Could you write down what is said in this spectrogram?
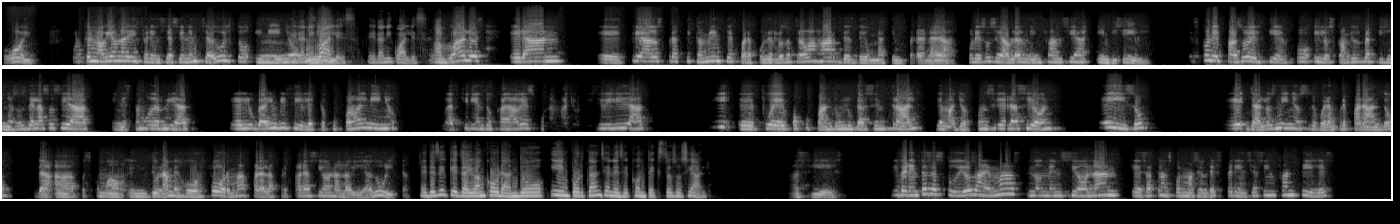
Hoy, porque no había una diferenciación entre adulto y niño. Eran iguales, eran iguales. iguales, eran eh, criados prácticamente para ponerlos a trabajar desde una temprana edad. Por eso se habla de una infancia invisible. Es con el paso del tiempo y los cambios vertiginosos de la sociedad en esta modernidad que el lugar invisible que ocupaba el niño fue adquiriendo cada vez una mayor visibilidad y eh, fue ocupando un lugar central de mayor consideración que hizo que ya los niños se fueran preparando de, ah, pues como de una mejor forma para la preparación a la vida adulta. Es decir, que ya iban cobrando importancia en ese contexto social. Así es. Diferentes estudios además nos mencionan que esa transformación de experiencias infantiles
